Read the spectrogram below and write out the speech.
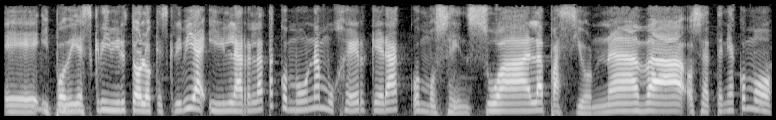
eh, y podía escribir todo lo que escribía y la relata como una mujer que era como sensual, apasionada, o sea, tenía como,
